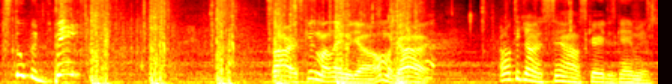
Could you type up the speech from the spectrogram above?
Stupid bitch! Sorry, excuse my language, y'all. Oh my god. I don't think y'all understand how scary this game is.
